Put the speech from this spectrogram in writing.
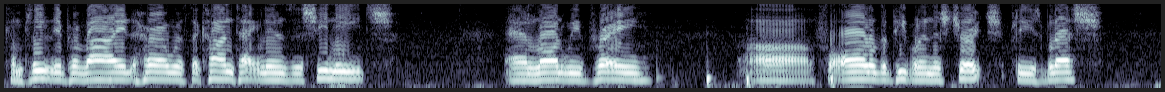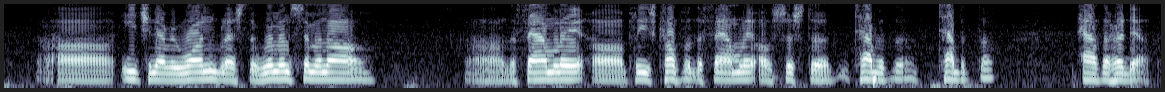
Completely provide her with the contact lenses she needs. And Lord, we pray uh, for all of the people in this church. Please bless uh, each and every one. Bless the women's seminar, uh, the family. Uh, please comfort the family of Sister Tabitha, Tabitha after her death.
